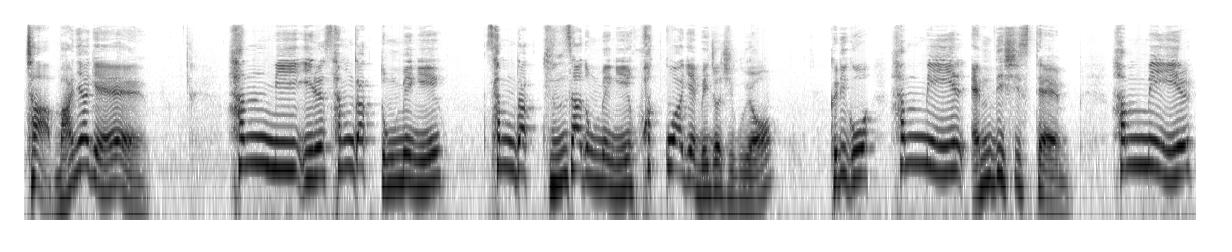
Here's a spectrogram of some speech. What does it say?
자, 만약에 한미일 삼각 동맹이 삼각 군사 동맹이 확고하게 맺어지고요. 그리고 한미일 MD 시스템, 한미일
